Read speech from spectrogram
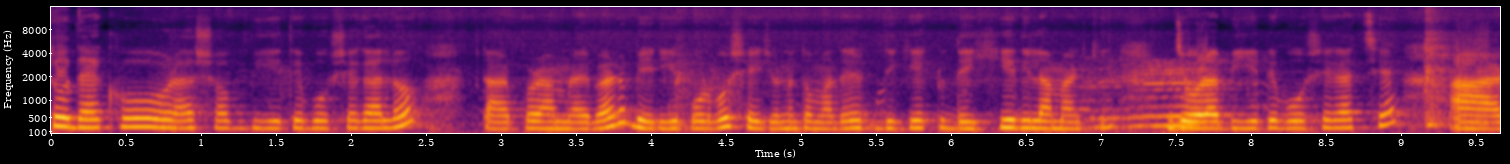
তো দেখো ওরা সব বিয়েতে বসে গেল। তারপর আমরা এবার বেরিয়ে পড়ব। সেই জন্য তোমাদের দিকে একটু দেখিয়ে দিলাম আর কি যে ওরা বিয়েতে বসে গেছে। আর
